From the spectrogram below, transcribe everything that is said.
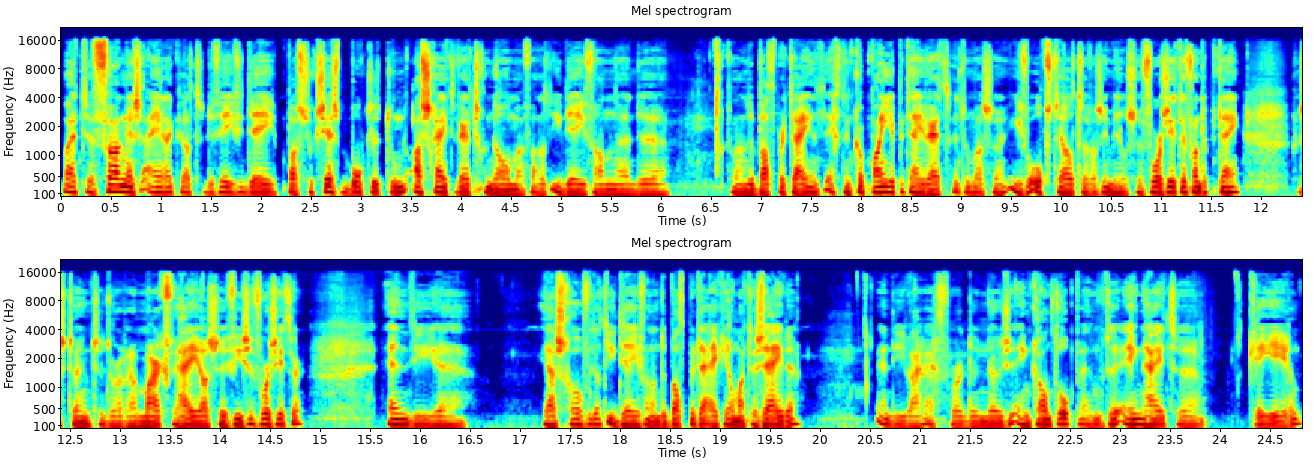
Maar het wrang is eigenlijk dat de VVD pas succes boekte toen afscheid werd genomen van het idee van, de, van een debatpartij. En het echt een campagnepartij werd. En toen was uh, Ivo Opstelten was inmiddels eh, voorzitter van de partij. Gesteund door eh, Mark Verheijen als eh, vicevoorzitter. En die eh, ja, schoven dat idee van een debatpartij eigenlijk helemaal terzijde. En die waren echt voor de neuzen één kant op. En moeten eenheid eh, creëren.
